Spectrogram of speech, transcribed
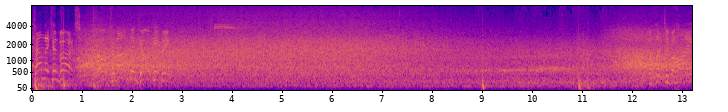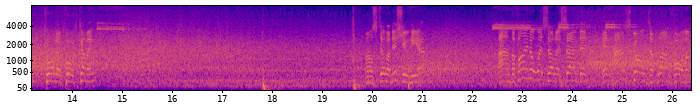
Can they convert? Oh, commanding goalkeeping. Corner forthcoming. Well, still an issue here. And the final whistle is sounded. It has gone to plan for them.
